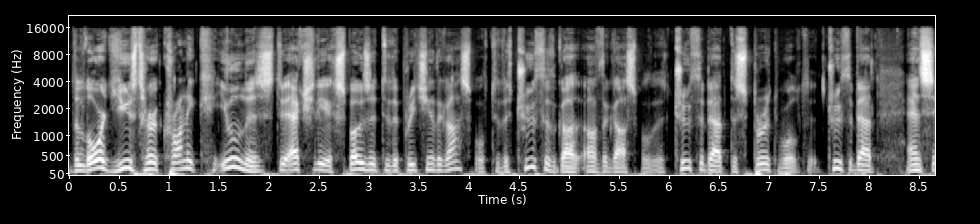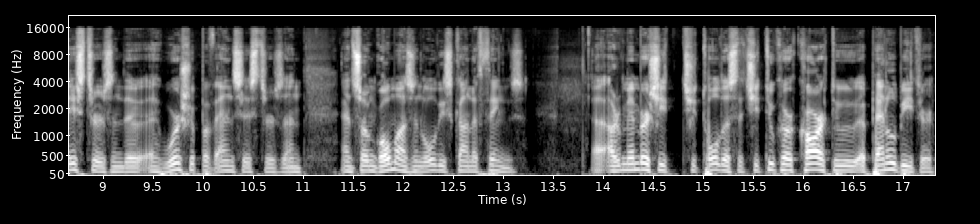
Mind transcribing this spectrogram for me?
the Lord used her chronic illness to actually expose her to the preaching of the gospel, to the truth of the, go- of the gospel, the truth about the spirit world, the truth about ancestors and the uh, worship of ancestors and, and sangomas and all these kind of things. Uh, I remember she, she told us that she took her car to a panel beater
